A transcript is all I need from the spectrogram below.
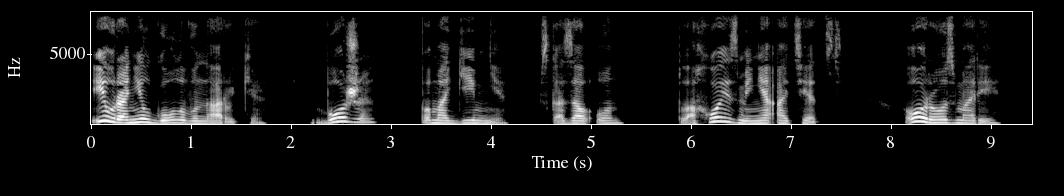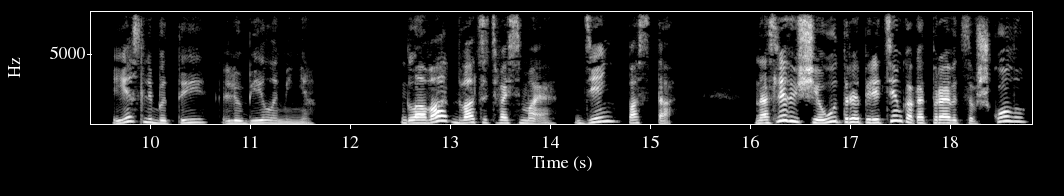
и уронил голову на руки. «Боже, помоги мне», — сказал он, — «плохой из меня отец. О, Розмари, если бы ты любила меня». Глава двадцать восьмая. День поста. На следующее утро, перед тем, как отправиться в школу,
